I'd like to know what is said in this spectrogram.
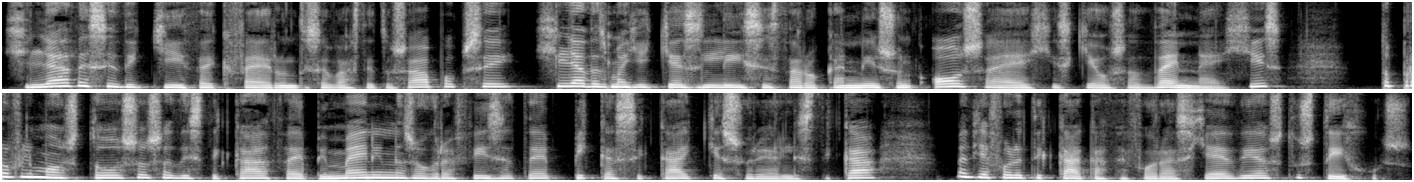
Χιλιάδες ειδικοί θα εκφέρουν τη σεβαστή τους άποψη, χιλιάδες μαγικές λύσεις θα ροκανίσουν όσα έχεις και όσα δεν έχεις, το πρόβλημα ωστόσο σαδιστικά θα επιμένει να ζωγραφίζεται πικασικά και σουρεαλιστικά με διαφορετικά κάθε φορά σχέδια στους στίχους.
